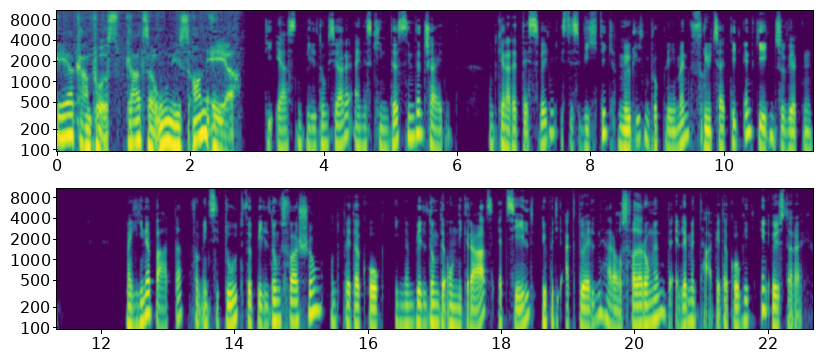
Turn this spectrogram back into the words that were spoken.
Air Campus, Grazer Unis on Air. Die ersten Bildungsjahre eines Kindes sind entscheidend. Und gerade deswegen ist es wichtig, möglichen Problemen frühzeitig entgegenzuwirken. Mailina Bater vom Institut für Bildungsforschung und Pädagoginnenbildung der Uni Graz erzählt über die aktuellen Herausforderungen der Elementarpädagogik in Österreich.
